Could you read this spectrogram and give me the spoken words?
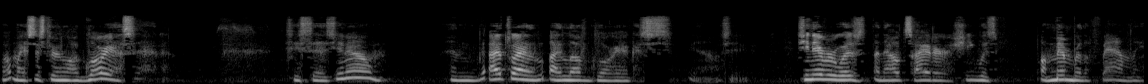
what my sister in law Gloria said. She says, You know, and that's why I, I love Gloria because you know, she, she never was an outsider. She was a member of the family,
